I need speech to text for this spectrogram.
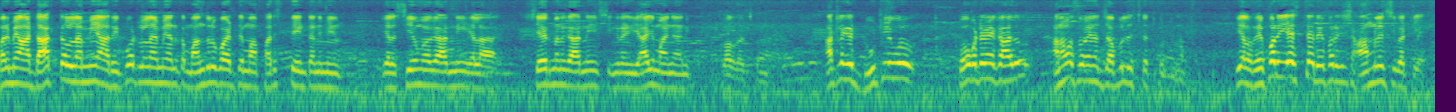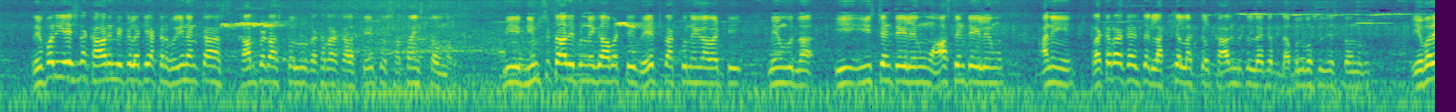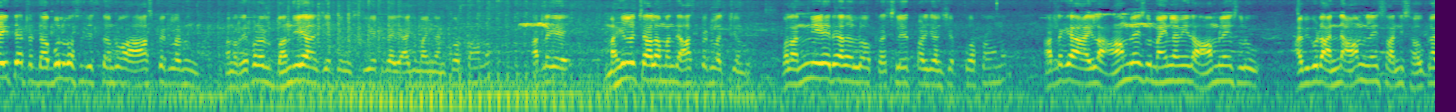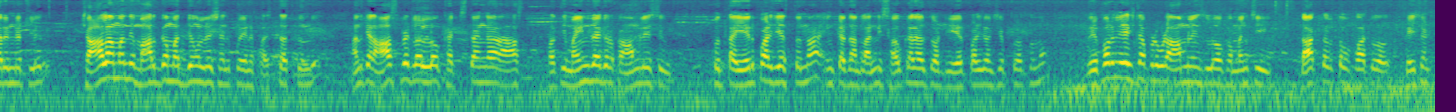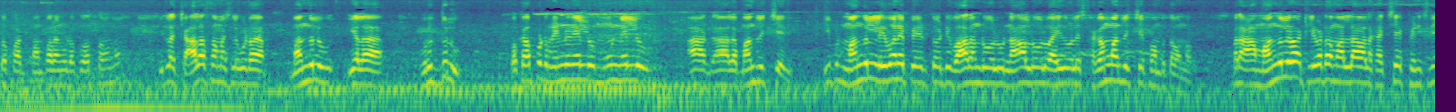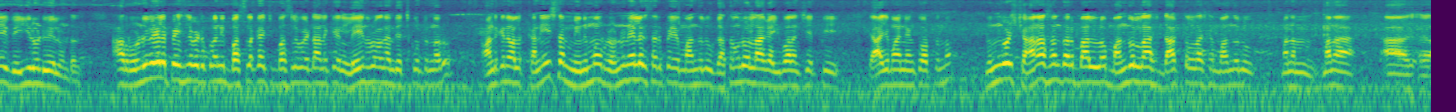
మరి మేము ఆ డాక్టర్లు నమ్మి ఆ రిపోర్ట్లు నమ్మి కనుక మందులు పడితే మా పరిస్థితి ఏంటని మేము ఇలా సీఎంఓ గారిని ఇలా చైర్మన్ గారిని సింగరేణి యాజమాన్యాన్ని కోరదలుచుకున్నాం. అట్లాగే డ్యూటీలు పోవటమే కాదు అనవసరమైన జబ్బులు తెచ్చుకుంటున్నాం ఇలా రిఫర్ చేస్తే రిఫర్ చేసి అంబులెన్స్ ఇవ్వట్లే. రిఫర్ చేసిన కార్మికులకి అక్కడ పోయినాక కార్పొరేట్ హాస్పిటల్ రకరకాల పేర్లు సతాయిస్తూ ఉన్నారు. మీ నిమ్స్ టారిఫ్ ఉన్నాయి కాబట్టి రేట్ తక్కువ ఉన్నాయి కాబట్టి మేము ఈ ఈ స్టెంట్ వేయలేము ఆ వేయలేము అని రకరకాల లక్షల లక్షల కార్మికుల దగ్గర డబ్బులు వసూలు చేస్తున్నారు. ఎవరైతే అట్లా డబ్బులు వసూలు చేస్తున్నారో ఆ హాస్పిటల్ను మన రిఫరల్ బంద్ చేయాలని చెప్పి మేము సీఎట్గా యాజమాన్యాన్ని కోరుతా ఉన్నాం. అట్లాగే మహిళలు చాలామంది హాస్పిటల్ వచ్చిండ్రు వాళ్ళు అన్ని ఏరియాలలో క్రష్లు ఏర్పాటు చేయాలని చెప్పి కోరుతా ఉన్నాం. అట్లాగే ఇలా అంబులెన్స్లు మహిళల మీద అంబులెన్స్లు అవి కూడా అన్ని అంబులెన్స్ అన్ని సౌకర్యం ఉండట్లేదు. చాలామంది మార్గ మధ్యంలో చనిపోయిన పరిస్థితి వస్తుంది. అందుకని హాస్పిటల్లో ఖచ్చితంగా ప్రతి మైండ్ దగ్గర ఒక అంబులెన్స్ కొంత ఏర్పాటు చేస్తున్నా ఇంకా దాంట్లో అన్ని సౌకర్యాలతో ఏర్పాటు చేయని చెప్పి రిఫర్ చేసినప్పుడు కూడా అంబులెన్స్లో ఒక మంచి డాక్టర్తో పాటు పేషెంట్తో పాటు పంపాలని కూడా కోరుతా ఉన్నాం. ఇట్లా చాలా సమస్యలు కూడా మందులు ఇలా వృద్ధులు ఒకప్పుడు రెండు నెలలు మూడు నెలలు మందులు ఇచ్చేది. ఇప్పుడు మందులు ఇవ్వనే పేరుతోటి వారం రోజులు నాలుగు రోజులు ఐదు రోజులు సగం మందులు ఇచ్చే పంపుతా ఉన్నారు. మరి ఆ మందులు అట్లా ఇవ్వడం వల్ల వాళ్ళకి వచ్చే పెన్షన్ వెయ్యి రెండు వేలు ఉండదు. ఆ రెండు వేల పెన్షన్ పెట్టుకొని బస్సులకు వచ్చి బస్సులు పెట్టడానికి లేని రోగం తెచ్చుకుంటున్నారు. అందుకని వాళ్ళకి కనీసం మినిమం రెండు నెలలకు సరిపోయే మందులు గతంలో లాగా ఇవ్వాలని చెప్పి యాజమాన్యం కోరుతున్నాం. నువ్వు కూడా చాలా సందర్భాల్లో మందులు రాసి డాక్టర్లు రాసిన మందులు మనం మన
